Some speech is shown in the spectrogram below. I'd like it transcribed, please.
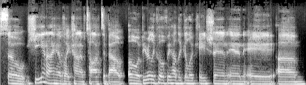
so he and I have like kind of talked about, oh, it'd be really cool if we had like a location in a um,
